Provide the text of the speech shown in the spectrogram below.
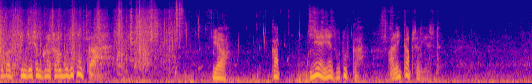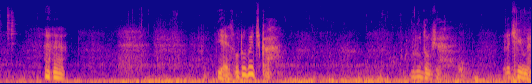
Chyba z 50 groszy albo złotówka. Ja. Kap. Nie, jest złotówka. Ale i kapsel jest. Jest złotóweczka. Brudą się. Lecimy.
